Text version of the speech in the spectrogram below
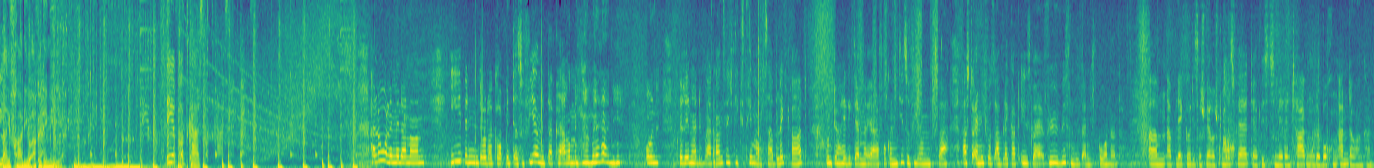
Live-Radio Akademie. Der Podcast. Hallo alle miteinander. Ich bin da gerade mit der Sophia, mit der Clara, mit der Melanie. Und wir reden heute über ein ganz wichtiges Thema, und zwar Blackout. Und da hätte ich gleich mal eine Frage an die Sophia. Und zwar, weißt du eigentlich, was ein Blackout ist? Weil viele wissen das eigentlich gar nicht. Ähm, ein Blackout ist ein schwerer Stromausfall, der bis zu mehreren Tagen oder Wochen andauern kann.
